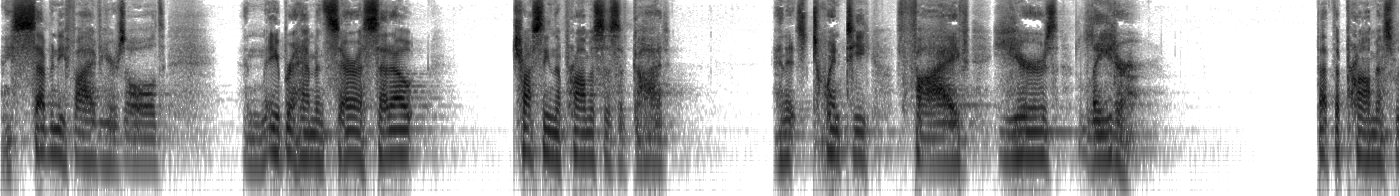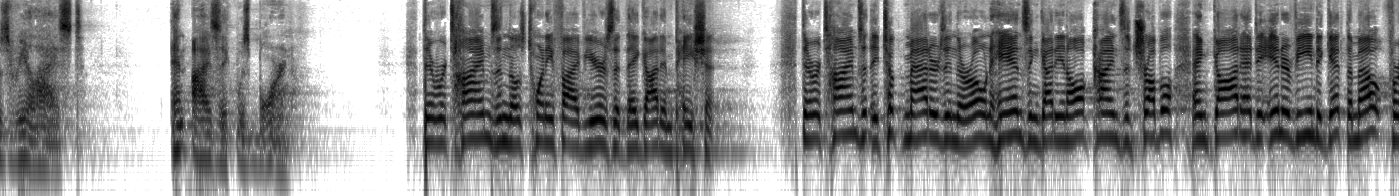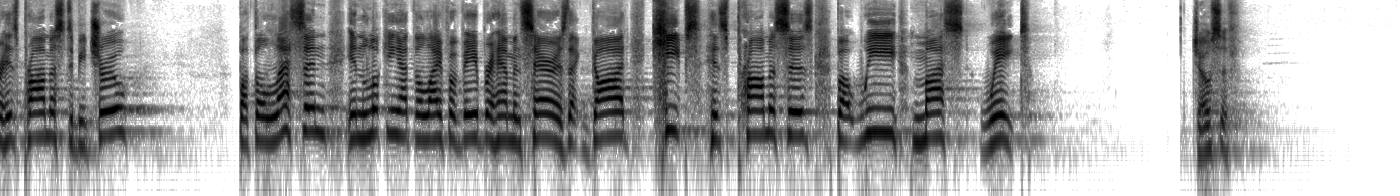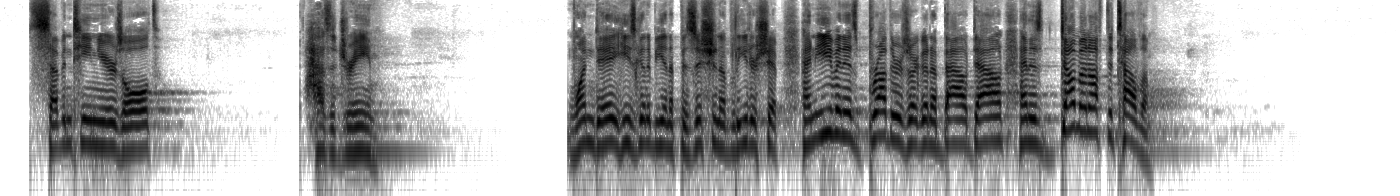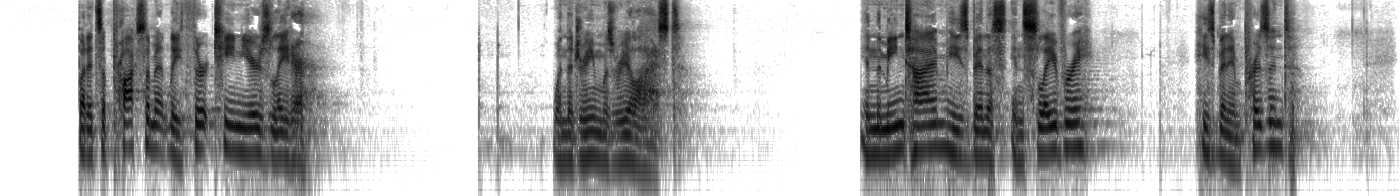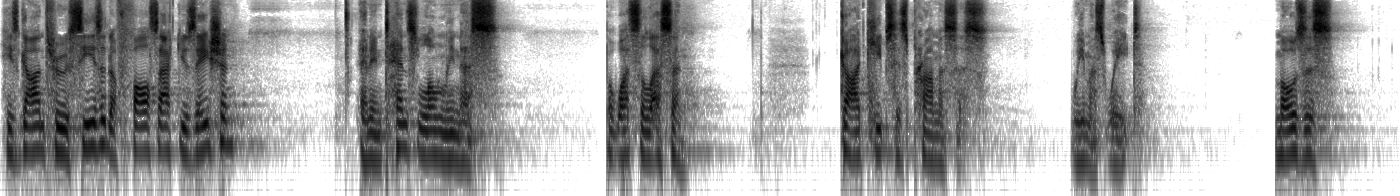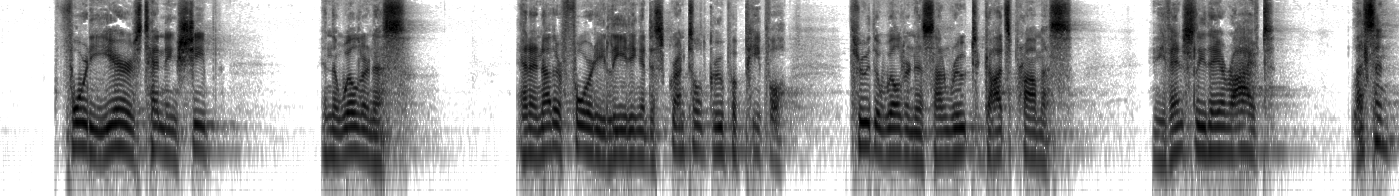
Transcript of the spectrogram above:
And he's 75 years old. And Abraham and Sarah set out trusting the promises of God. And it's 25 years later that the promise was realized and Isaac was born. There were times in those 25 years that they got impatient. There were times that they took matters in their own hands and got in all kinds of trouble, and God had to intervene to get them out for his promise to be true. But the lesson in looking at the life of Abraham and Sarah is that God keeps his promises, but we must wait. Joseph, 17 years old, has a dream. One day he's going to be in a position of leadership, and even his brothers are going to bow down and is dumb enough to tell them. But it's approximately 13 years later when the dream was realized. In the meantime, he's been in slavery, he's been imprisoned, he's gone through a season of false accusation and intense loneliness. But what's the lesson? God keeps his promises. We must wait. Moses, 40 years tending sheep in the wilderness, and another 40 leading a disgruntled group of people through the wilderness en route to God's promise. And eventually they arrived. Listen,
